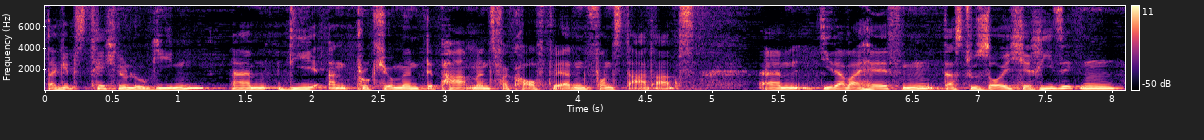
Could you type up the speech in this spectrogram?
da gibt es Technologien, ähm, die an Procurement Departments verkauft werden von Startups, ähm, die dabei helfen, dass du solche Risiken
